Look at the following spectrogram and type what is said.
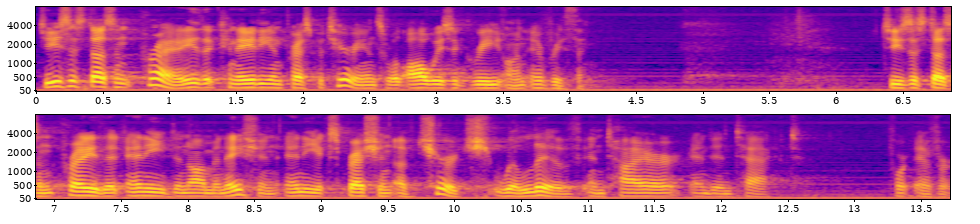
Jesus doesn't pray that Canadian Presbyterians will always agree on everything. Jesus doesn't pray that any denomination, any expression of church will live entire and intact forever.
